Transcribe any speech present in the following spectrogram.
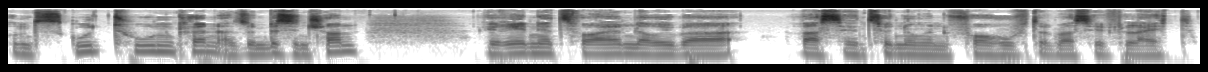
uns gut tun können. Also ein bisschen schon. Wir reden jetzt vor allem darüber, was Entzündungen vorruft und was ihr vielleicht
